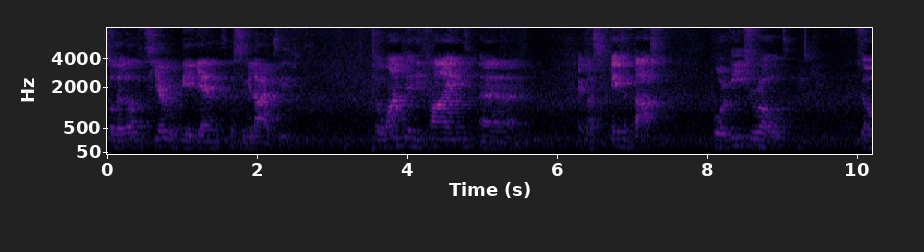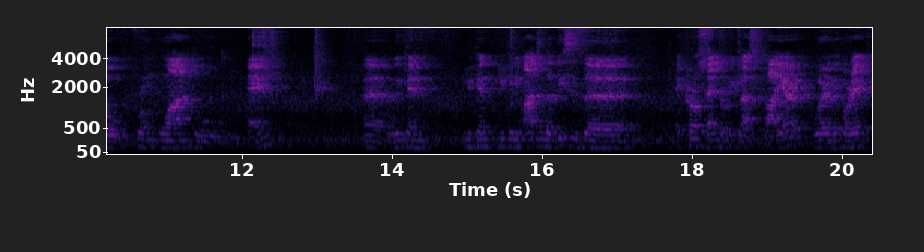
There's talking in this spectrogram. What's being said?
so the logits here would be again the similarities. So one can define uh, a classification task for each row. So from one to n, uh, we can you can you can imagine that this is a, a cross entropy classifier where the correct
